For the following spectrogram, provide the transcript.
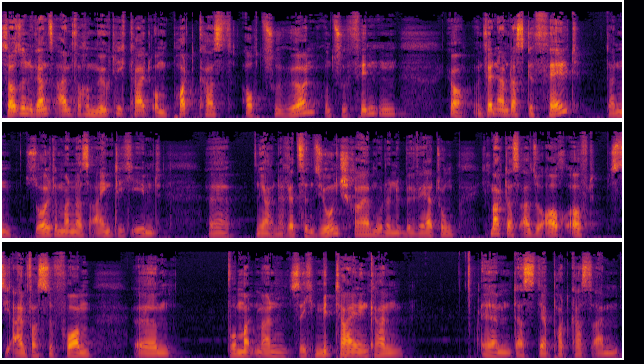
Ist also eine ganz einfache Möglichkeit, um Podcast auch zu hören und zu finden. Ja, und wenn einem das gefällt, dann sollte man das eigentlich eben äh, ja, eine Rezension schreiben oder eine Bewertung. Ich mache das also auch oft. Das ist die einfachste Form, ähm, wo man, man sich mitteilen kann, ähm, dass der Podcast einem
